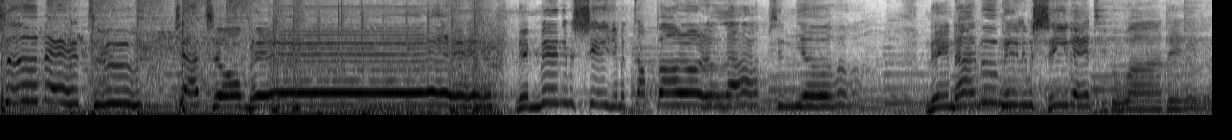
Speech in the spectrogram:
ချင်နေသူဖြတ်ချုံမေနေမင်းမရှိရင်မတပ်ပါတော့လားဖြစ်မျိုး နေနိုင်မှုမင်းလည်းမရှိတဲ့ဒီဘဝတည်း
